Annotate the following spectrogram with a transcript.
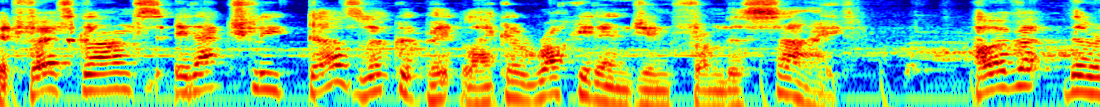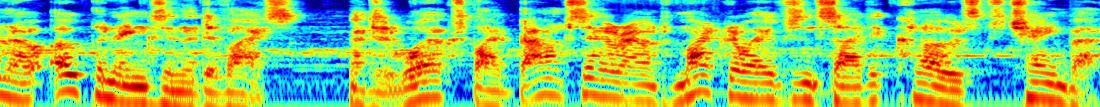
At first glance, it actually does look a bit like a rocket engine from the side. However, there are no openings in the device, and it works by bouncing around microwaves inside a closed chamber.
